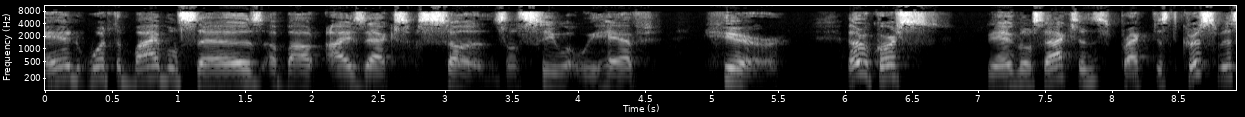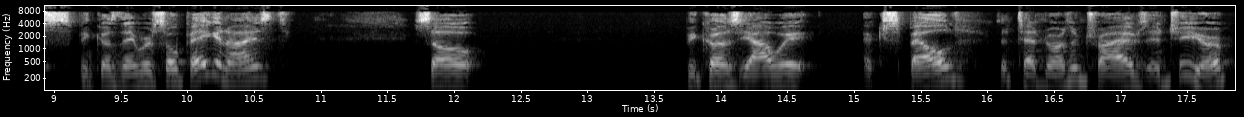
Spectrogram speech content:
and what the Bible says about Isaac's sons. Let's see what we have here. And of course, the Anglo Saxons practiced Christmas because they were so paganized. So, because Yahweh expelled the ten northern tribes into Europe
